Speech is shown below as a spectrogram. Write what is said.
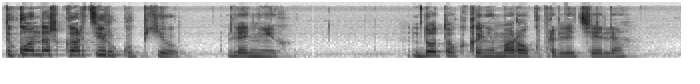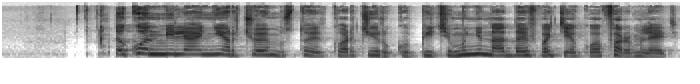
Так он даже квартиру купил для них. До того, как они в Марокко прилетели. Так он миллионер, что ему стоит квартиру купить? Ему не надо ипотеку оформлять.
